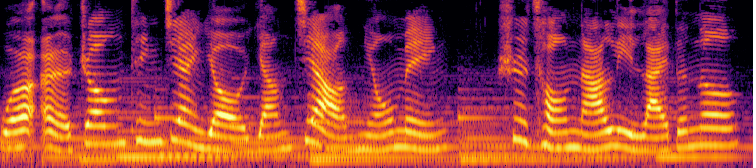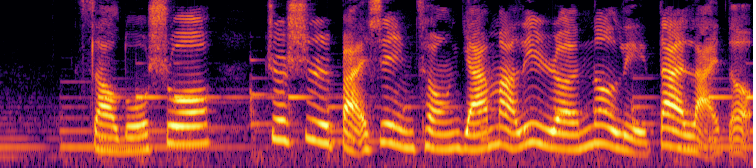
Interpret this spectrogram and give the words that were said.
我耳中听见有羊叫、牛鸣，是从哪里来的呢？”扫罗说：“这是百姓从亚玛力人那里带来的，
